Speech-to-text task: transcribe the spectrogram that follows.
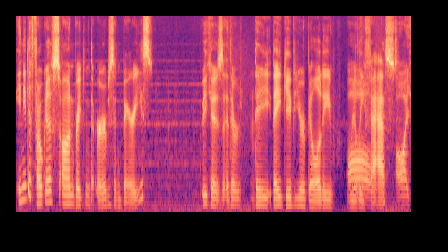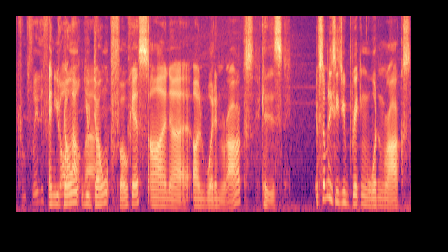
you need to focus on breaking the herbs and berries because they're they they give your ability really Oh, fast. Oh, I completely forgot and you don't you don't focus on uh on wooden rocks because if somebody sees you breaking wooden rocks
